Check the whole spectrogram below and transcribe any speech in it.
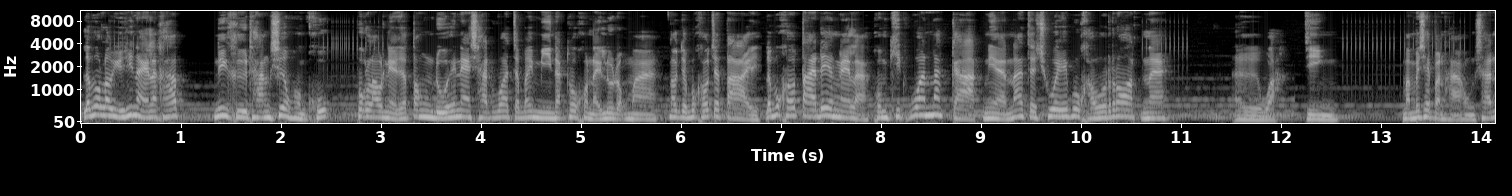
แล้วพวกเราอยู่ที่ไหนล่ะครับ นี่คือทางเชื่อมของคุก พวกเราเนี่ยจะต้องดูให้แน่ชัดว่าจะไม่มีนักโทษคนไหนหลุดออกมา นอกจากพวกเขาจะตาย แล้วพวกเขาตายได้ยังไงล่ะ ผมคิดว่าหน้ากากเนี่ยน่าจะช่วยให้พวกเขารอดนะ เออว่ะจริง มันไม่ใช่ปัญหาของฉัน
